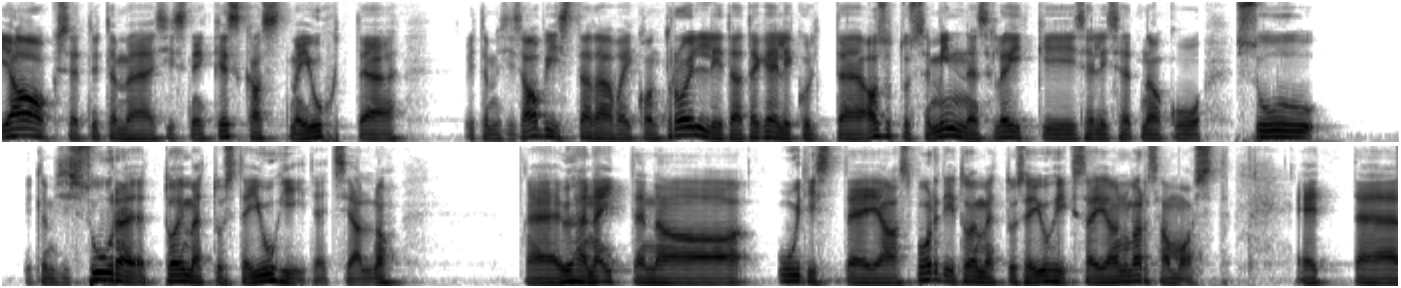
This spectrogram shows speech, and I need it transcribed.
jaoks, et ütleme siis neid keskastme juhte ütleme siis abistada või kontrollida, tegelikult asutusse minnes lõidki sellised nagu suu-, ütleme siis suured toimetuste juhid, et seal noh, ühe näitena uudiste ja sporditoimetuse juhiks sai Anvar Samost, et äh,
